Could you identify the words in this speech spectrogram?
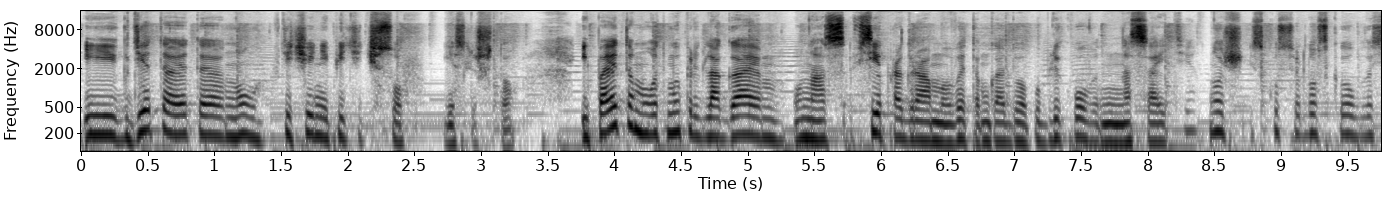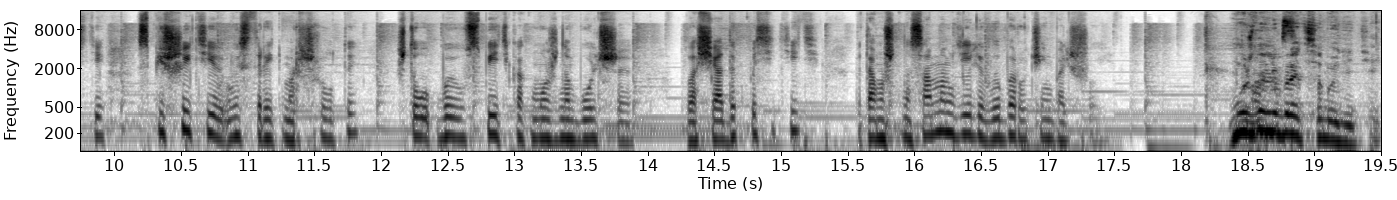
И где-то это, ну, в течение пяти часов, если что. И поэтому вот мы предлагаем, у нас все программы в этом году опубликованы на сайте «Ночь искусств Свердловской области». Спешите выстроить маршруты, чтобы успеть как можно больше площадок посетить, потому что на самом деле выбор очень большой. Можно ли брать с собой детей?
